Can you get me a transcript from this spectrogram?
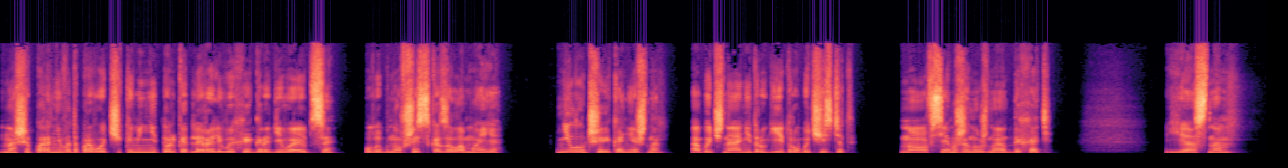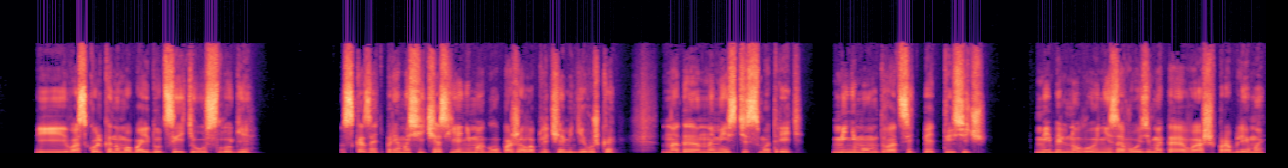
«Наши парни водопроводчиками не только для ролевых игр одеваются», — улыбнувшись, сказала Майя. «Не лучшие, конечно. Обычно они другие трубы чистят. Но всем же нужно отдыхать». «Ясно. И во сколько нам обойдутся эти услуги?» «Сказать прямо сейчас я не могу», — пожала плечами девушка. «Надо на месте смотреть. Минимум 25 тысяч. Мебель новую не завозим, это ваши проблемы.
